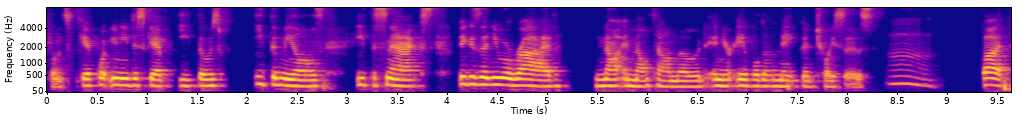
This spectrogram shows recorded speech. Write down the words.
don't skip what you need to skip eat those eat the meals eat the snacks because then you arrive not in meltdown mode and you're able to make good choices Mm. but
